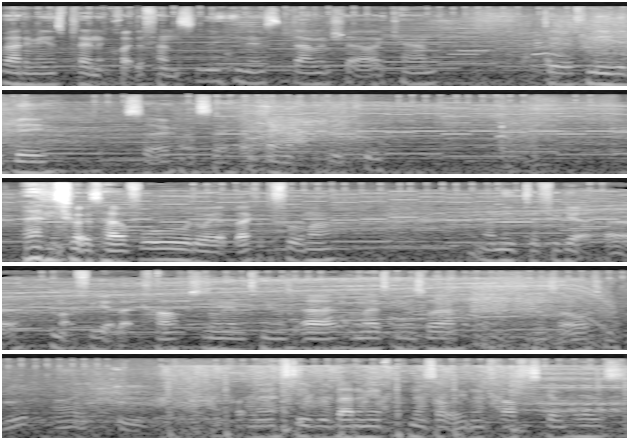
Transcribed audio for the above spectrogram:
Vladimir is playing it quite defensively. He knows the damage that I can do if needed be. So I say, pretty cool. And he's got his health all the way up back at the full now. And I need to forget, uh, not forget that Karthus is on the other team, as, uh, on their team as well. That's awesome. Quite nasty with Vladimir and then Karthus going his.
